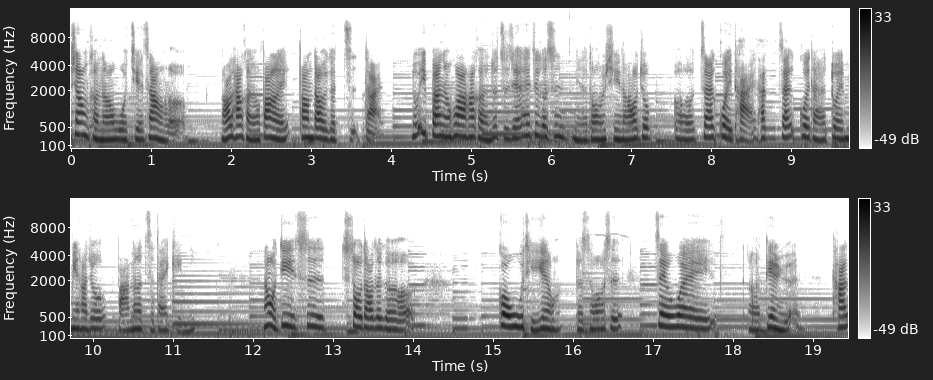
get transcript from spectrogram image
像可能我结账了，然后他可能放了放到一个纸袋，如果一般的话他可能就直接哎这个是你的东西，然后就呃在柜台他在柜台的对面他就把那个纸袋给你。然后我第一次受到这个购物体验的时候是这位。呃，店员，他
